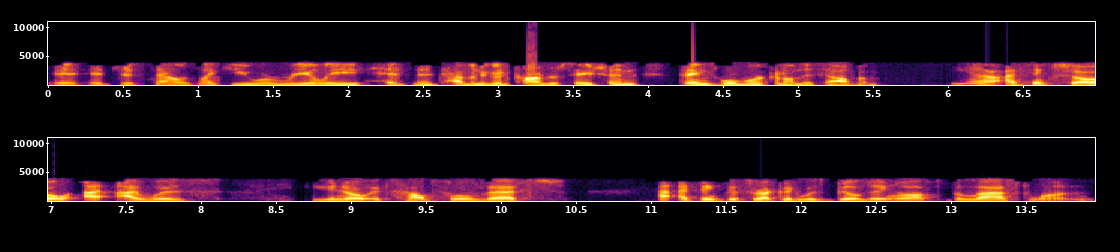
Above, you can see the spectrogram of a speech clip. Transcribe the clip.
it, it just sounds like you were really hitting it, having a good conversation. Things were working on this album. Yeah, I think so. I, I was, you know, it's helpful that I I think this record was building off the last one,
